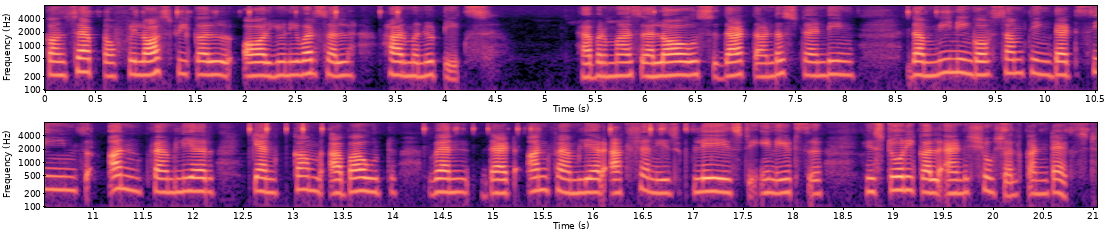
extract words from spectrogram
concept of philosophical or universal hermeneutics. Habermas allows that understanding the meaning of something that seems unfamiliar can come about when that unfamiliar action is placed in its historical and social context.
